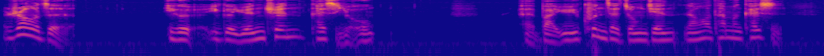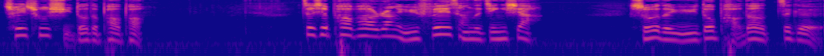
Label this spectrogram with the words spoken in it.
绕着一个一个圆圈开始游，呃，把鱼困在中间，然后他们开始吹出许多的泡泡。这些泡泡让鱼非常的惊吓，所有的鱼都跑到这个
